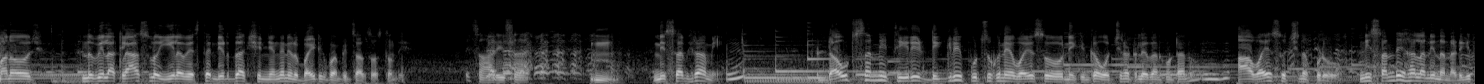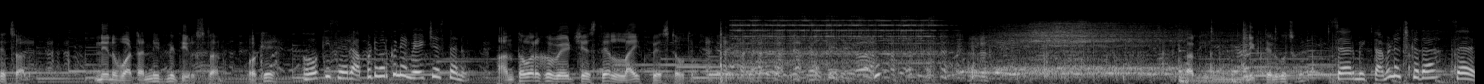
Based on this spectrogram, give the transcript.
మనోజ్ నువ్వు ఇలా క్లాసులో ఈల వేస్తే నిర్దాక్షిణ్యంగా నేను బయటకు పంపించాల్సి వస్తుంది. Sorry sir. Miss Abhirami doubts అన్ని తీరి డిగ్రీ పుచ్చుకునే వయసు నీకు ఇంకా వచ్చినట్టు లేదనుకుంటాను? ఆ వయసు వచ్చినప్పుడు నీ సందేహాలన్నీ నన్ను అడిగితే చాలు. నేను వాటన్నిటిని తీరుస్తాను ఓకే? ఓకే సార్. అప్పటి వరకు నేను వెయిట్ చేస్తాను. అంతవరకు వెయిట్ చేస్తే లైఫ్ వేస్ట్ అవుతుంది. అభి నీకు తెలుగు వచ్చుగా సార్ మీకు తమిళ్ వచ్చు కదా? సార్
